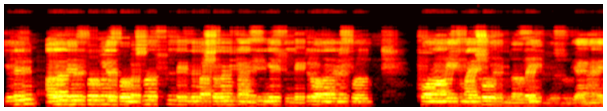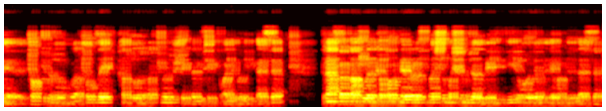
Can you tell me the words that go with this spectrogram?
Gelelim Adana Demirspor Konyaspor maçına. Sürpriz beklediğim maçlardan bir tanesi. Niye sürpriz bekliyorum? Adana Demirspor'un puan alma ihtimali çoğu takımdan zayıf biliyorsunuz. Yani hani çok kötü durumlar, çok zayıf kadrolar var. Küme düşecekler yüksek ihtimalle böyle giderse. Transfer tahtaları kapalı devre arasında başarılı mücadele belli değil. O ödemeleri yapabilirlerse.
